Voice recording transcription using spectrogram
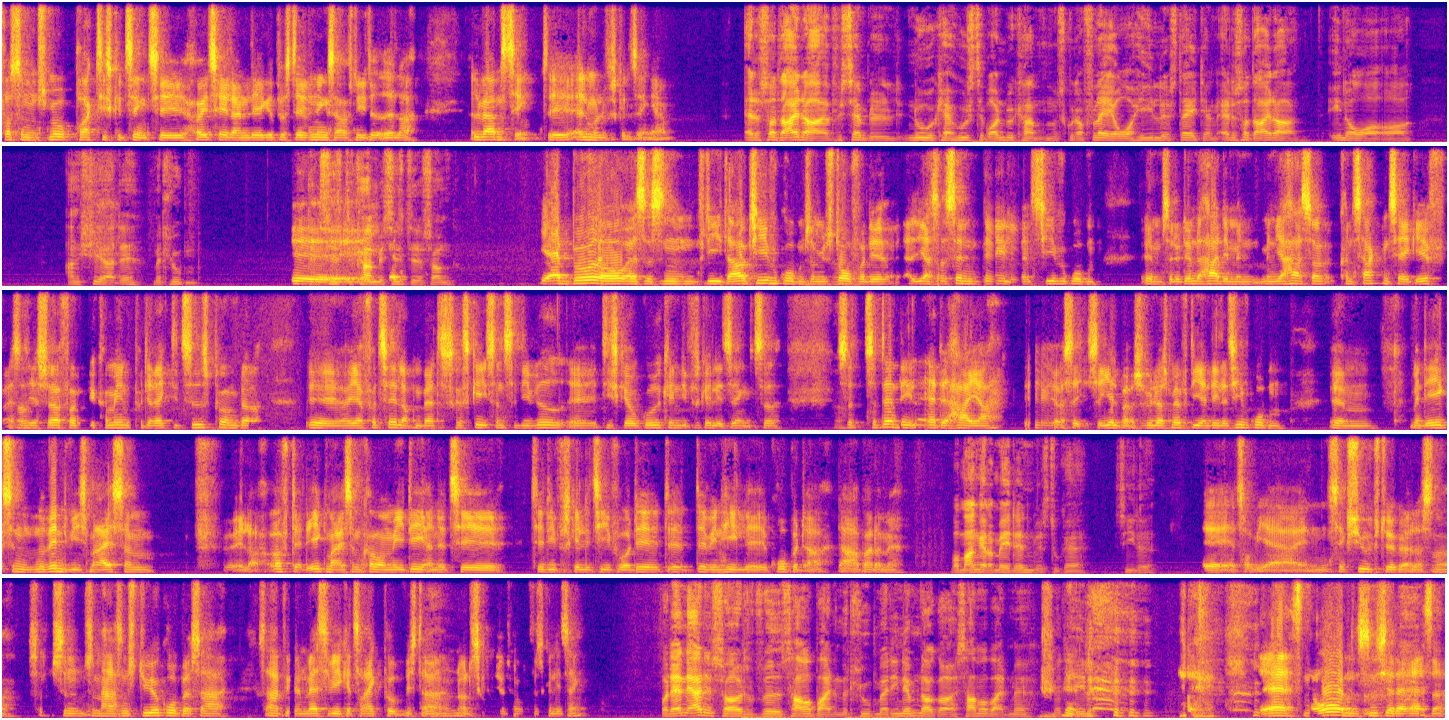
fra sådan små praktiske ting til højtaleranlægget på stemningsafsnittet, eller alverdens ting. Det er alle mulige forskellige ting, ja. Er det så dig, der for eksempel, nu kan jeg huske til Brøndby-kampen, skulle der flag over hele stadion. Er det så dig, der er ind over og arrangerer det med klubben? Den sidste kamp i sidste sæson. Ja, både og, altså sådan, fordi der er jo TIFO-gruppen, som jo står for det. Jeg er så selv en del af TIFO-gruppen, øhm, så det er dem, der har det, men, men jeg har så kontakten til AGF, altså ja. jeg sørger for, at vi kommer ind på de rigtige tidspunkter, øh, og jeg fortæller dem, hvad der skal ske, sådan, så de ved, øh, de skal jo godkende de forskellige ting, så, ja. så, så den del af det har jeg, øh, og så, så hjælper jeg selvfølgelig også med, fordi jeg er en del af TIFO-gruppen, øhm, men det er ikke sådan nødvendigvis mig, som, eller ofte er det ikke mig, som kommer med idéerne til, til de forskellige TIFO'er. Det, det, det er vi en hel øh, gruppe, der, der arbejder med. Hvor mange er der med i den, hvis du kan sige det? Øh, jeg tror, vi er en 6-7 stykker eller sådan noget, som, som, som har sådan en styregruppe, og så har, så har vi en masse, vi kan trække på, hvis der, ja. når der skal nogle forskellige ting. Hvordan er det så, du ved, samarbejdet med klubben? Er de nemme nok at samarbejde med, med det hele? ja, sådan overordnet synes jeg da, altså,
